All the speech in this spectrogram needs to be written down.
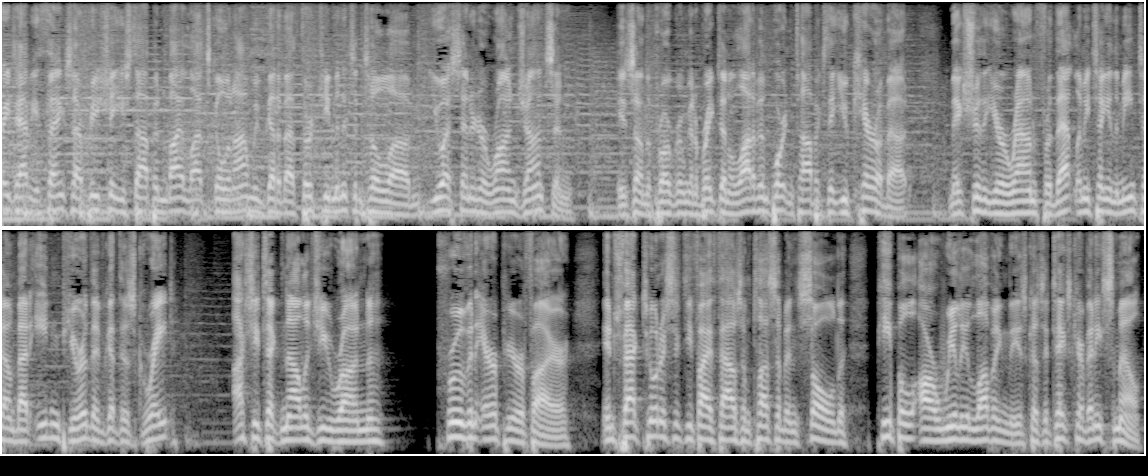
Great to have you. Thanks. I appreciate you stopping by. Lots going on. We've got about 13 minutes until um, U.S. Senator Ron Johnson is on the program. Going to break down a lot of important topics that you care about. Make sure that you're around for that. Let me tell you in the meantime about Eden Pure. They've got this great Oxy Technology run proven air purifier. In fact, 265,000 plus have been sold. People are really loving these because it takes care of any smell.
